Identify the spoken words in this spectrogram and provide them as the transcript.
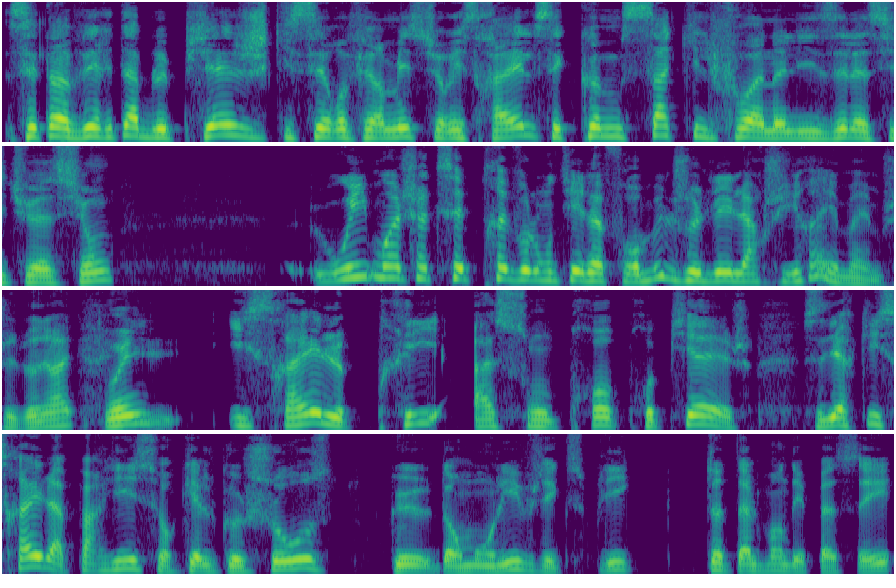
c'est un véritable piège qui s'est refermé sur Israël. C'est comme ça qu'il faut analyser la situation? Oui, moi j'accepte très volontiers la formule, je l'élargirai même. Je donnerai. Oui. Israël pris à son propre piège. C'est-à-dire qu'Israël a parié sur quelque chose que dans mon livre j'explique totalement dépassé,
